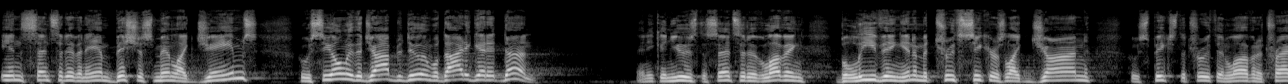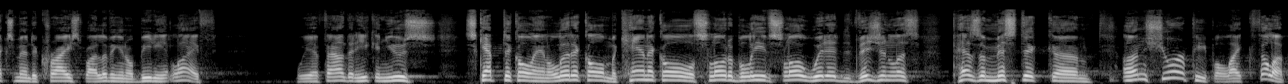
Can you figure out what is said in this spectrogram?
insensitive, and ambitious men like James who see only the job to do and will die to get it done. And he can use the sensitive, loving, believing, intimate truth seekers like John, who speaks the truth in love and attracts men to Christ by living an obedient life. We have found that he can use skeptical, analytical, mechanical, slow to believe, slow-witted, visionless, pessimistic, um, unsure people like Philip,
